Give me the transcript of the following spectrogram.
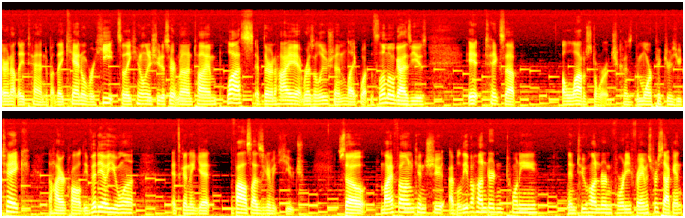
or not they tend, but they can overheat, so they can only shoot a certain amount of time. Plus, if they're in high resolution, like what the slow-mo guys use, it takes up a lot of storage, because the more pictures you take, the higher quality video you want, it's going to get, the file size is to be huge. So, my phone can shoot, I believe, 120 and 240 frames per second.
